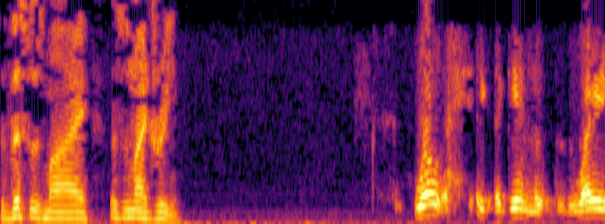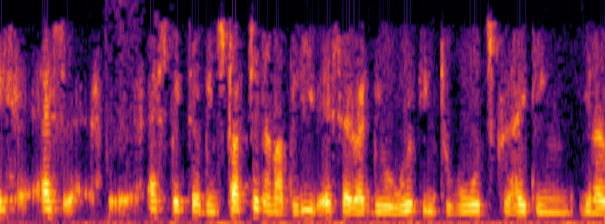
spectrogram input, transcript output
this is my this is my dream? Well, again, the, the way as, aspects have been structured, and I believe SA Rugby were working towards creating, you know,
